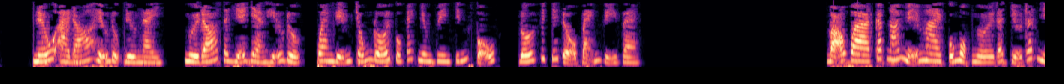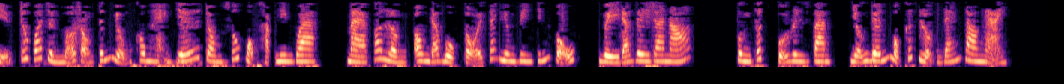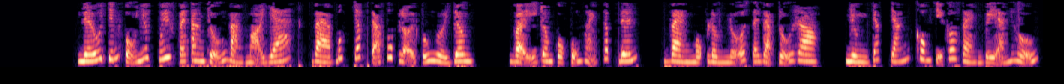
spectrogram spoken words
Nếu ai đó hiểu được điều này, người đó sẽ dễ dàng hiểu được quan điểm chống đối của các nhân viên chính phủ đối với chế độ bản vị vàng. Bỏ qua cách nói mỉa mai của một người đã chịu trách nhiệm trước quá trình mở rộng tín dụng không hạn chế trong suốt một thập niên qua, mà có lần ông đã buộc tội các nhân viên chính phủ vì đã gây ra nó. Phân tích của Greenspan dẫn đến một kết luận đáng lo ngại. Nếu chính phủ nhất quyết phải tăng trưởng bằng mọi giá và bất chấp cả phúc lợi của người dân, vậy trong cuộc khủng hoảng sắp đến, vàng một lần nữa sẽ gặp rủi ro, nhưng chắc chắn không chỉ có vàng bị ảnh hưởng.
